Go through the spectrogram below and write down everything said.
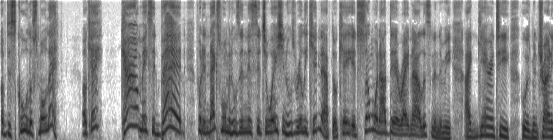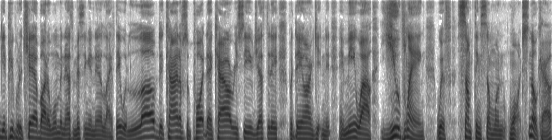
of the School of Smollett? Okay? Karol makes it bad for the next woman who's in this situation who's really kidnapped, okay? It's someone out there right now listening to me, I guarantee, who has been trying to get people to care about a woman that's missing in their life. They would love the kind of support that Karol received yesterday, but they aren't getting it. And meanwhile, you playing with something someone wants. No, Karol,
